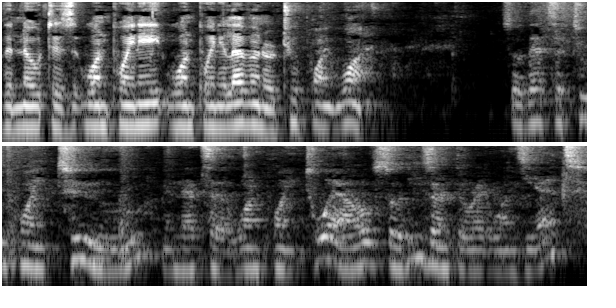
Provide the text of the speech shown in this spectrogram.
the note is 1.8, 1.11, or 2.1. So that's a 2.2, and that's a 1.12, so these aren't the right ones yet.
